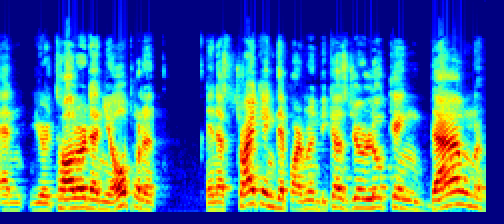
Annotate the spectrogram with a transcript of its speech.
and you're taller than your opponent, in a striking department because you're looking down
